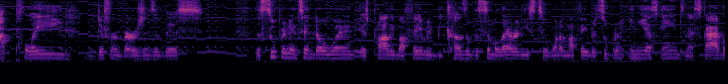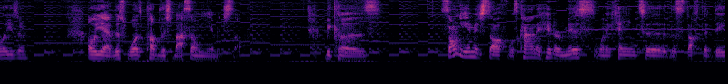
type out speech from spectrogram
I played different versions of this. The Super Nintendo one is probably my favorite because of the similarities to one of my favorite Super NES games, and that's Sky Blazer. Oh yeah, this was published by Sony ImageSoft. Because Sony ImageSoft was kind of hit or miss when it came to the stuff that they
